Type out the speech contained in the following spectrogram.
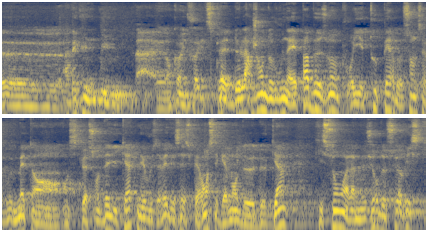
Euh, avec une, bah, encore une fois, de l'argent dont vous n'avez pas besoin, vous pourriez tout perdre sans que ça vous mette en, situation délicate, mais vous avez des espérances également de, gains qui sont à la mesure de ce risque.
